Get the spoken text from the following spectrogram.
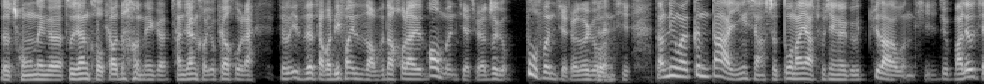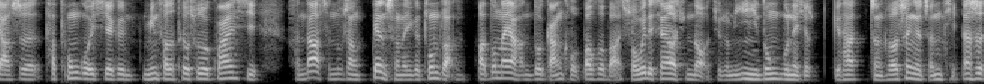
就从那个珠江口漂到那个长江口，又漂回来，就一直在找个地方，一直找不到。后来澳门解决了这个部分解决了这个问题，但另外更大影响是东南亚出现了一个巨大的问题，就马六甲是它通过一些跟明朝的特殊的关系，很大程度上变成了一个中转，把东南亚很多港口，包括把所谓的香料群岛，就是印尼东部那些，给它整合成一个整体。但是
